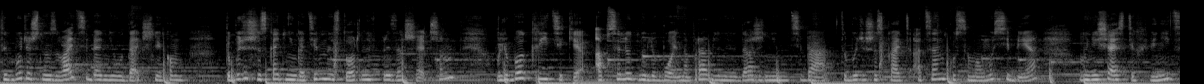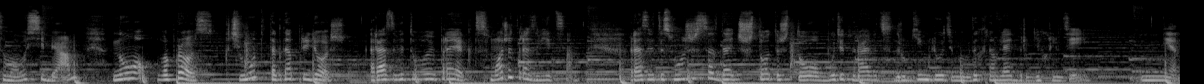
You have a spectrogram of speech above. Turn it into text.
ты будешь называть себя неудачником, ты будешь искать негативные стороны в произошедшем. В любой критике, абсолютно любой, направленной даже не на тебя, ты будешь искать оценку самому себе, в несчастьях винить самого себя. Но вопрос, к чему ты тогда придешь? Разве твой проект сможет развиться? Разве ты сможешь создать что-то, что будет нравиться другим людям и вдохновлять других людей? Нет.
